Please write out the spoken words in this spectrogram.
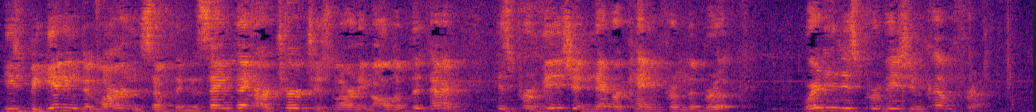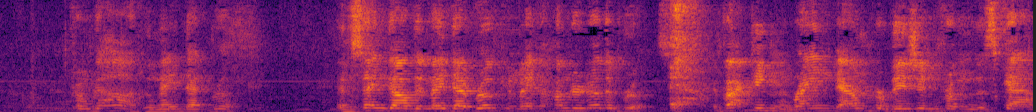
He's beginning to learn something. The same thing our church is learning all of the time. His provision never came from the brook. Where did his provision come from? From God who made that brook. And the same God that made that brook can make a hundred other brooks. In fact, he can rain down provision from the sky.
